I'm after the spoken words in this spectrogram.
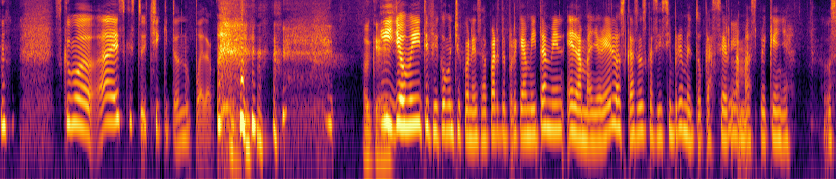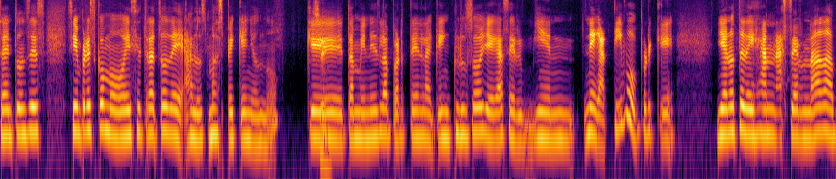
es como, ay, es que estoy chiquito, no puedo. Y yo me identifico mucho con esa parte, porque a mí también, en la mayoría de los casos, casi siempre me toca ser la más pequeña. O sea, entonces siempre es como ese trato de a los más pequeños, ¿no? Que también es la parte en la que incluso llega a ser bien negativo, porque ya no te dejan hacer nada.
